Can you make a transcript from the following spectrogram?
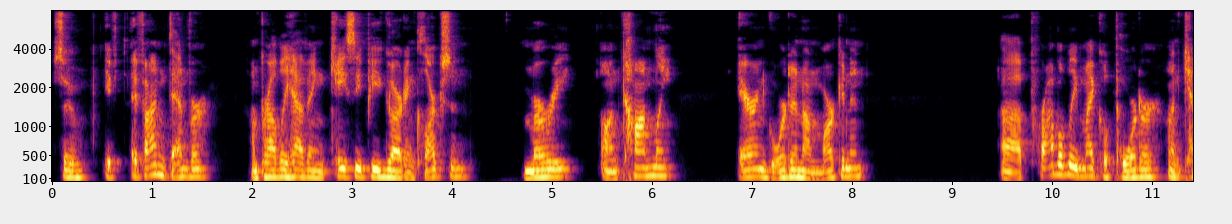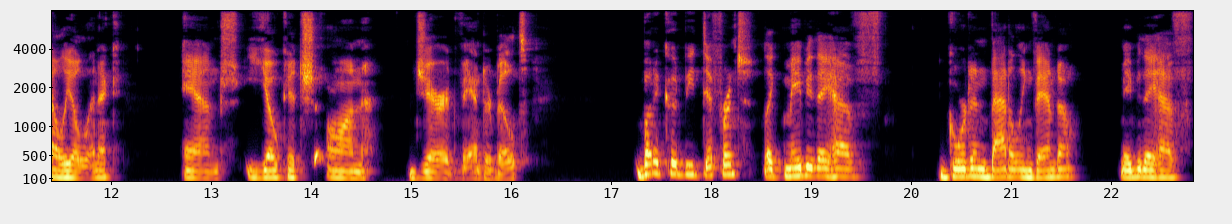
So if if I'm Denver, I'm probably having KCP guarding Clarkson, Murray on Conley, Aaron Gordon on Markkanen, uh, probably Michael Porter on Kelly Olynyk, and Jokic on Jarred Vanderbilt. But it could be different. Like maybe they have Gordon battling Vando. Maybe they have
